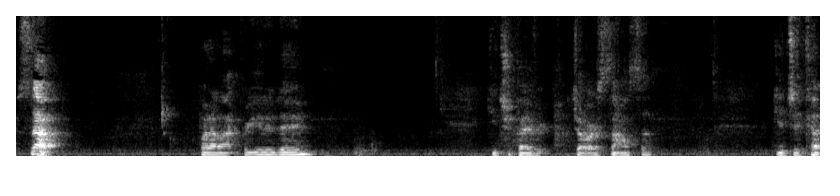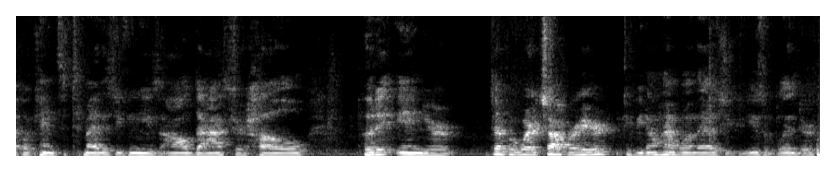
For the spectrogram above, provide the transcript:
So, what I like for you to do, get your favorite jar of salsa. Get you a couple of cans of tomatoes. You can use all diced or whole. Put it in your Tupperware chopper here. If you don't have one of those, you can use a blender.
